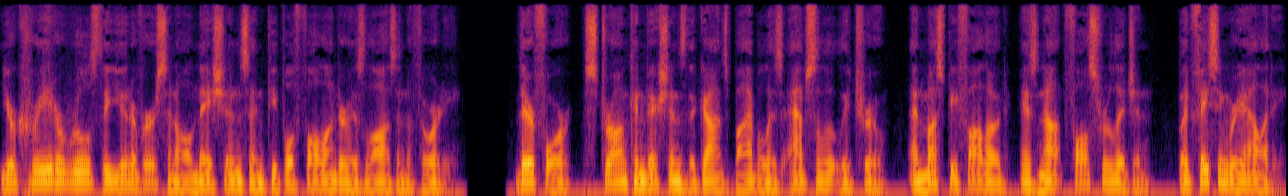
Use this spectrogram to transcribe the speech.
your Creator rules the universe and all nations, and people fall under His laws and authority. Therefore, strong convictions that God's Bible is absolutely true, and must be followed, is not false religion, but facing reality.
